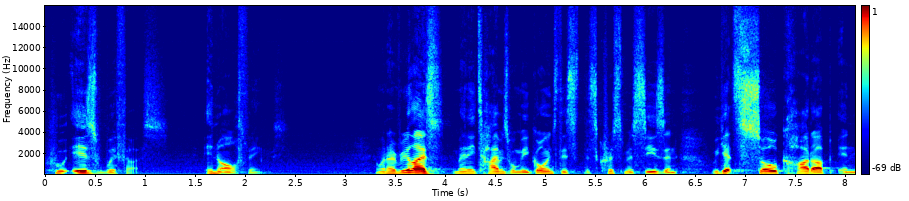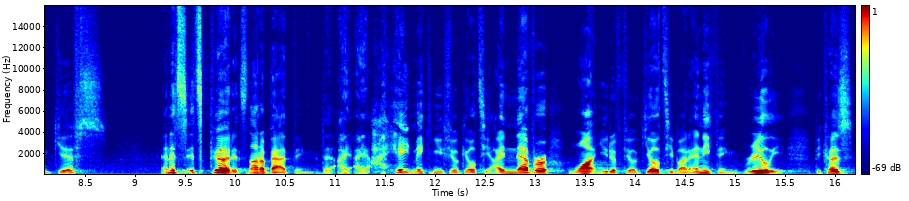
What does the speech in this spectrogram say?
who is with us in all things. And when I realize many times when we go into this, this Christmas season, we get so caught up in gifts. And it's, it's good, it's not a bad thing. I, I, I hate making you feel guilty. I never want you to feel guilty about anything, really, because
